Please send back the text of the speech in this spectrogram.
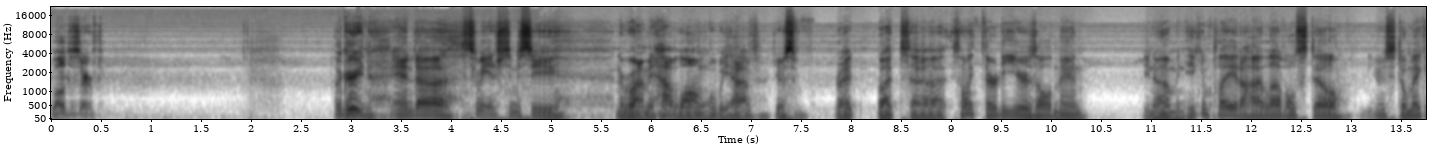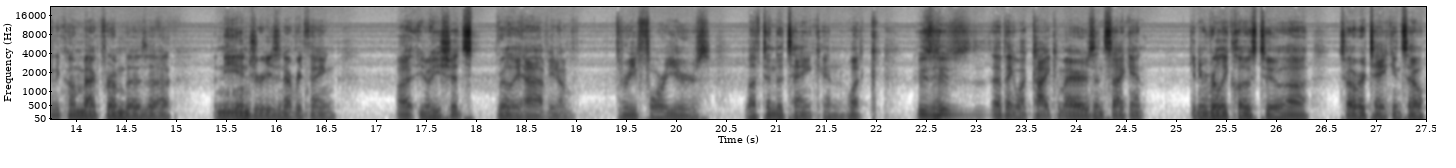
well deserved. Agreed. And uh, it's gonna be interesting to see. Number one, I mean, how long will we have Josef? Right, but uh, he's only 30 years old, man. You know, I mean, he can play at a high level still. You know, still making a comeback from those uh, the knee injuries and everything. But you know, he should really have you know three, four years left in the tank. And what? Who's who's? I think what Kei Kamara's in second, getting really close to uh, to overtaking. So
